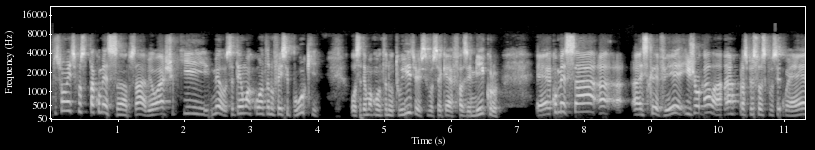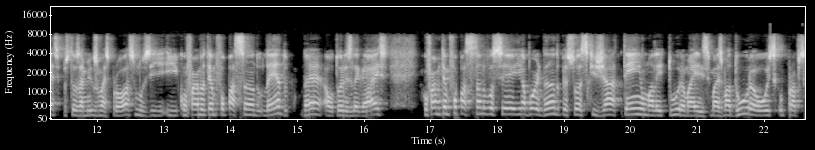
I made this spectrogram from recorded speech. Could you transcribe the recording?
Principalmente se você está começando, sabe? Eu acho que, meu, você tem uma conta no Facebook, ou você tem uma conta no Twitter, se você quer fazer micro, é começar a, a escrever e jogar lá para as pessoas que você conhece, para os seus amigos mais próximos, e, e, conforme o tempo for passando, lendo né, autores legais, conforme o tempo for passando, você ir abordando pessoas que já têm uma leitura mais, mais madura, ou os próprios,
